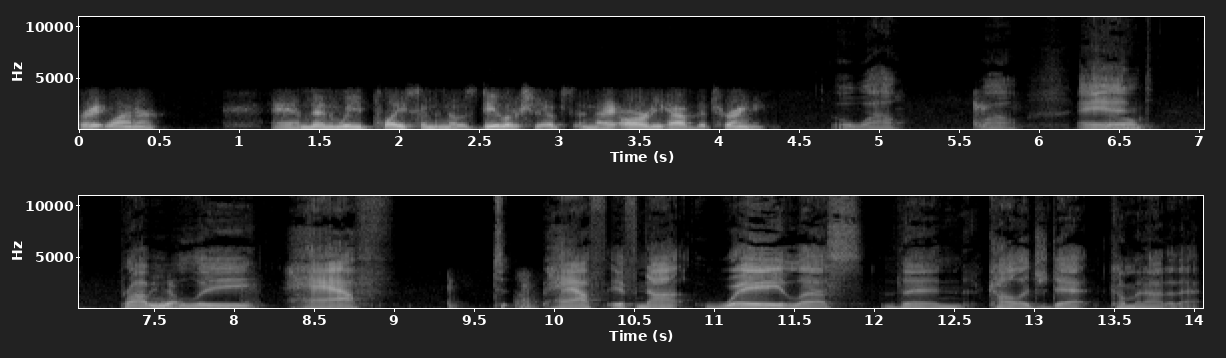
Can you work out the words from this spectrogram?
Freightliner, and then we place them in those dealerships, and they already have the training. Oh wow, wow, and so, probably yeah. half half, if not way less than college debt coming out of that.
